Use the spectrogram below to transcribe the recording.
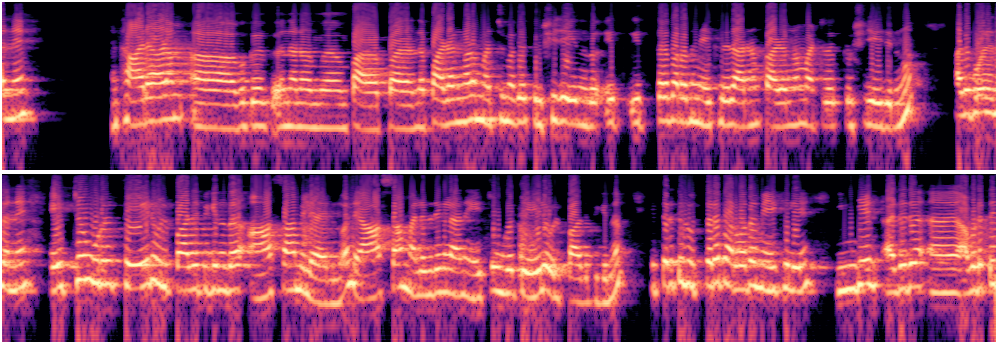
തന്നെ ധാരാളം എന്താണ് പഴങ്ങളും മറ്റുമൊക്കെ കൃഷി ചെയ്യുന്നത് ഇത്ര പറഞ്ഞ മേഖലയിൽ ധാരാളം പഴങ്ങളും മറ്റും കൃഷി ചെയ്തിരുന്നു. അതുപോലെ തന്നെ ഏറ്റവും കൂടുതൽ തേയില ഉൽപ്പാദിപ്പിക്കുന്നത് ആസാമിലായിരുന്നു. അല്ലെ? ആസാം മലനിരകളാണ് ഏറ്റവും കൂടുതൽ തേയില ഉൽപ്പാദിപ്പിക്കുന്നത്. ഇത്തരത്തിൽ ഉത്തരപർവത മേഖലയിൽ ഇന്ത്യൻ അതായത് അവിടുത്തെ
